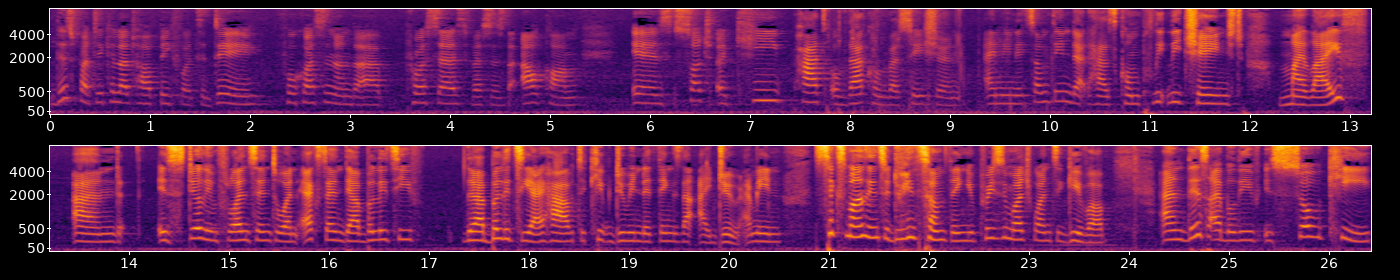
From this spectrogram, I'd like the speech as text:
this particular topic for today focusing on the process versus the outcome is such a key part of that conversation. I mean it's something that has completely changed my life and is still influencing to an extent the ability the ability I have to keep doing the things that I do. I mean, six months into doing something, you pretty much want to give up. And this, I believe, is so key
